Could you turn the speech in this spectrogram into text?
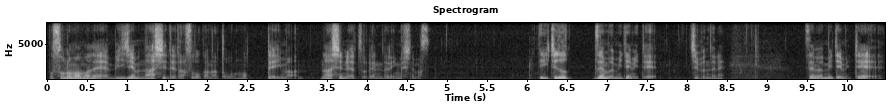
もうそのままね、BGM なしで出そうかなと思って、今、なしのやつをレンダリングしてます。で、一度全部見てみて、自分でね、全部見てみて、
